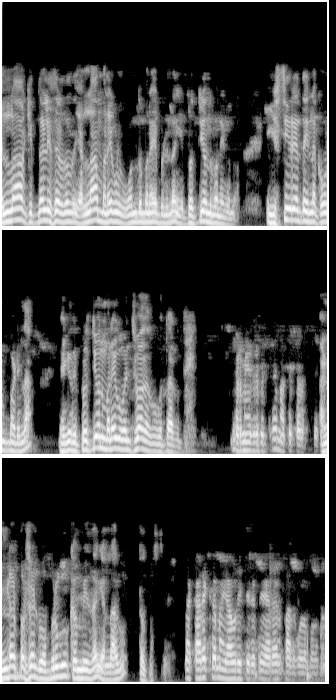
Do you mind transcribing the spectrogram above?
ಎಲ್ಲ ಕಿತ್ನಳ್ಳಿ ಸೇರಿದಂಥ ಎಲ್ಲ ಮನೆಗಳು ಒಂದು ಮನೆ ಬಿಡಲಿಲ್ಲ ಪ್ರತಿಯೊಂದು ಮನೆಗೂ. ಈ ಸೀರೆ ಅಂತ ಇನ್ನೂ ಕೌಂಟ್ ಮಾಡಿಲ್ಲ. ಯಾಕೆಂದರೆ ಪ್ರತಿಯೊಂದು ಮನೆಗೂ ಹಂಚುವಾಗ ಗೊತ್ತಾಗುತ್ತೆ. ಕಡಿಮೆ ಇದ್ರೆ ಬಿಟ್ಟರೆ ಮತ್ತೆ ತರಿಸ್ತೀವಿ. ಹಂಡ್ರೆಡ್ ಪರ್ಸೆಂಟ್ ಒಬ್ರಿಗೂ ಕಮ್ಮಿ ಇದ್ದಂಗೆ ಎಲ್ಲರಿಗೂ ತಲುಪಿಸ್ತೀವಿ. ಅಲ್ಲ ಕಾರ್ಯಕ್ರಮ ಯಾವ ರೀತಿ ಇರುತ್ತೆ ಯಾರ್ಯಾರು ಪಾಲ್ಗೊಳ್ಬಹುದು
